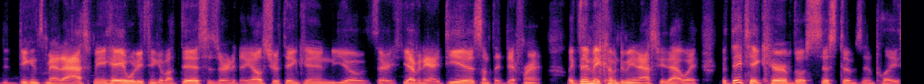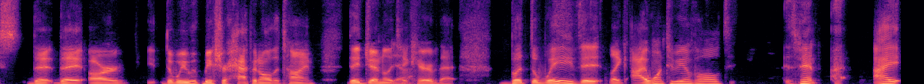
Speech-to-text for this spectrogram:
the deacons might ask me, Hey, what do you think about this? Is there anything else you're thinking? You know, is there, you have any ideas, something different? Like they may come to me and ask me that way, but they take care of those systems in place that they are that we make sure happen all the time. They generally Yeah. take care of that. But the way that like I want to be involved is man, I I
